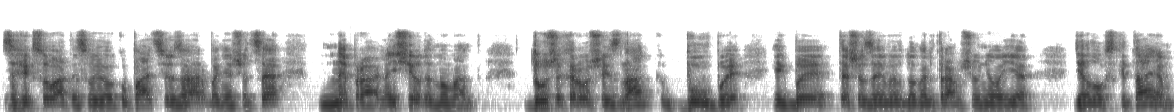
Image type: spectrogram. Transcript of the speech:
зафіксувати свою окупацію, загарбання, що це неправильно. І ще один момент. Дуже хороший знак був би, якби те, що заявив Дональд Трамп, що у нього є діалог з Китаєм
